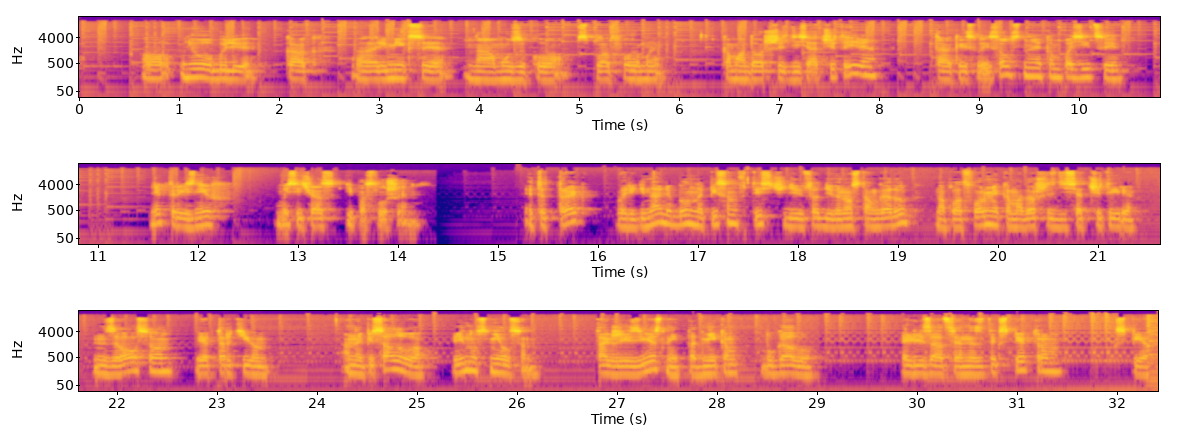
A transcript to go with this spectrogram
У него были как э, ремиксы на музыку с платформы Commodore 64, так и свои собственные композиции. Некоторые из них мы сейчас и послушаем. Этот трек в оригинале был написан в 1990 году на платформе Commodore 64. Назывался он Vector Tune. А написал его Линус Нилсон, также известный под ником Бугалу. Реализация на ZX Spectrum – Успех.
